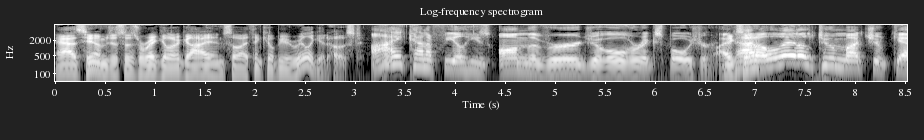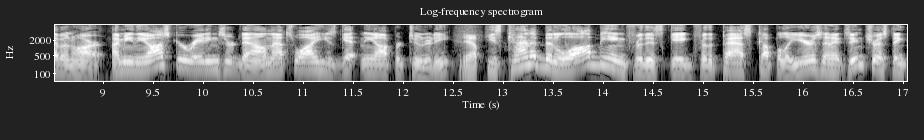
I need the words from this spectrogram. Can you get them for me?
as him, just as a regular guy, and so I think he'll be a really good host. I kind of feel he's on the verge of overexposure. I've Think had a little too much of Kevin Hart. I mean, the Oscar ratings are down. That's why he's getting the opportunity. Yep. He's kind of been lobbying for this gig for the past couple of years, and it's interesting.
